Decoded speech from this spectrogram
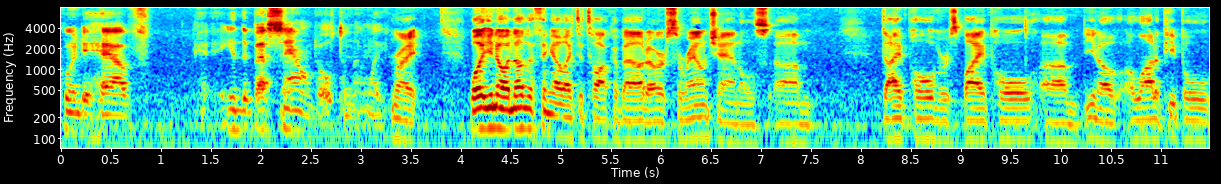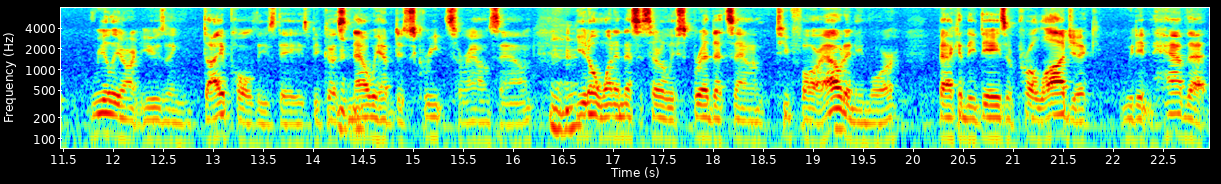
going to have the best sound ultimately. Right. Well, you know, another thing I like to talk about are surround channels, um, dipole versus bipole. Um, you know, a lot of people really aren't using dipole these days because mm-hmm. now we have discrete surround sound. Mm-hmm. You don't want to necessarily spread that sound too far out anymore. Back in the days of Prologic, we didn't have that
